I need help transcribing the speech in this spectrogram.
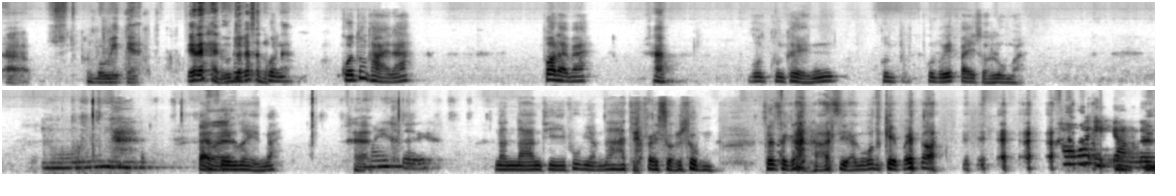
เอ่อคุณบวิทเนี่ยได้ถ่ายรูปด้วยก็สนุกควรนะควรต้องถ่ายนะเพราะอะไรไหมครับ คุณคุณเคยเห็น คุณคุณประวิตรไปสวนลุมอะอืมแปดปีเคยเห็นไหมฮะไม่เคย นานๆทีผู้มีอำนาจจะไปสวนลุมเทศกาลหาเสียงก็ต้องเก็บไว้หน่อยเพราะว่าอีกอย่างหนึ่ง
